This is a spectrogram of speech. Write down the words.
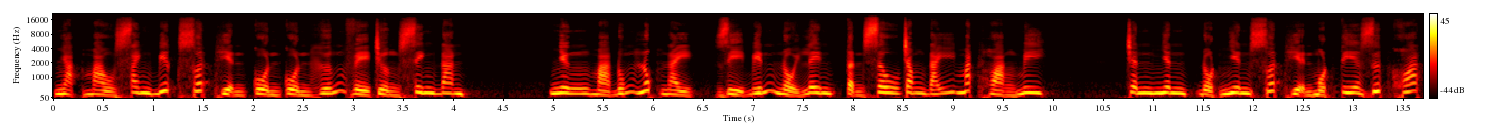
Nhạt màu xanh biếc xuất hiện cuồn cuồn hướng về trường sinh đan. Nhưng mà đúng lúc này, dị biến nổi lên tận sâu trong đáy mắt hoàng mi. Chân nhân đột nhiên xuất hiện một tia dứt khoát.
